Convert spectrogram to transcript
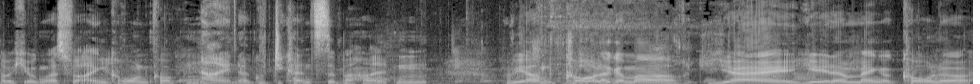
Habe ich irgendwas für einen Kronkork? Nein, na gut, die kannst du behalten. Wir haben Kohle gemacht. Yay, jede Menge Kohle.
